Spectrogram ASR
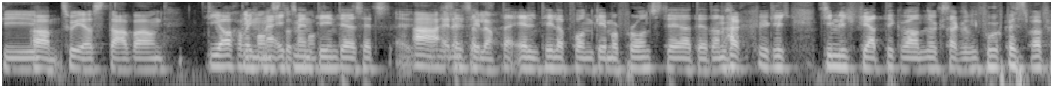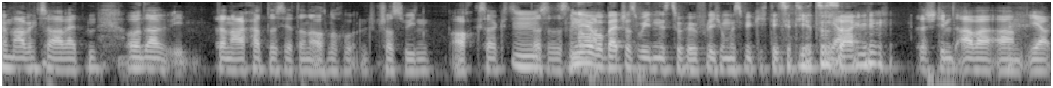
Die um, ähm, zuerst da war und die auch, aber die ich meine ich mein den, der ersetzt. Äh, ah, Alan Taylor. Der Alan Taylor von Game of Thrones, der, der danach wirklich ziemlich fertig war und nur gesagt hat, wie furchtbar es war, für Marvel zu arbeiten. Und äh, danach hat das ja dann auch noch Joss Whedon auch gesagt, mm. dass er das nicht naja, wobei Joss Whedon ist zu höflich, um es wirklich dezidiert zu ja, sagen. Das stimmt, aber ähm, ja,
